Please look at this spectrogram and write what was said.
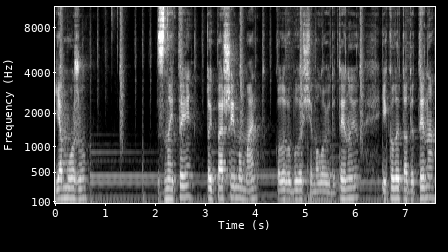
я можу знайти той перший момент, коли ви були ще малою дитиною, і коли та дитина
